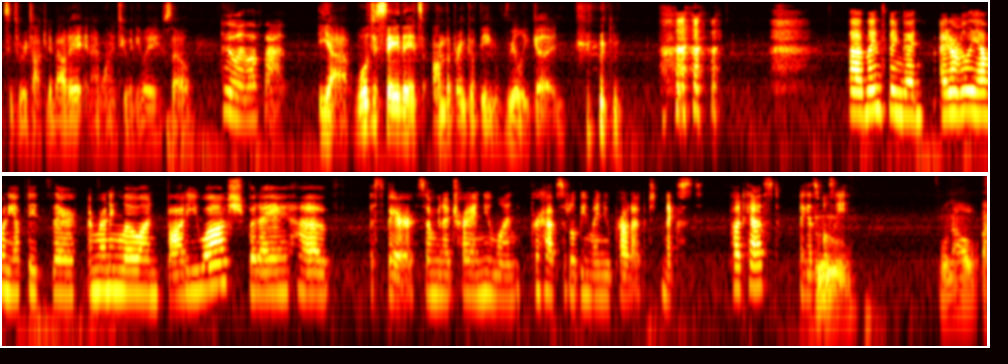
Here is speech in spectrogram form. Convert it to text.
since we were talking about it, and I wanted to anyway. So Oh, I love that. yeah, we'll just say that it's on the brink of being really good. uh, mine's been good. I don't really have any updates there. I'm running low on body wash, but I have a spare, so I'm gonna try a new one. Perhaps it'll be my new product next podcast. I guess we'll see. Well, now I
